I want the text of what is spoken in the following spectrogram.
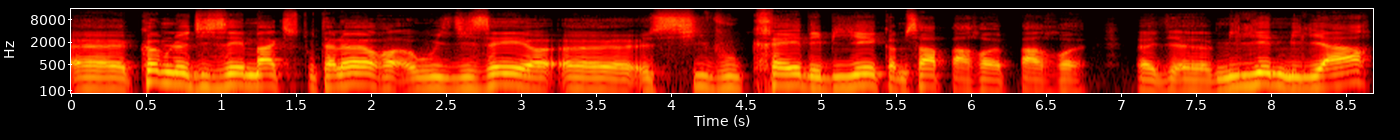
Euh, comme le disait Max tout à l'heure, où il disait euh, euh, si vous créez des billets comme ça par, milliers de milliards,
